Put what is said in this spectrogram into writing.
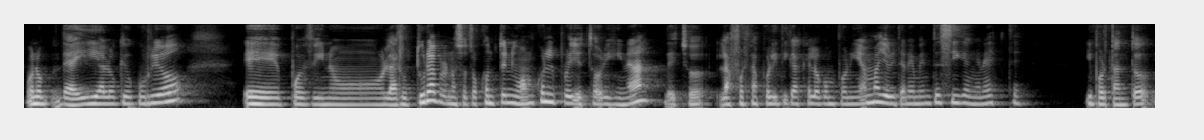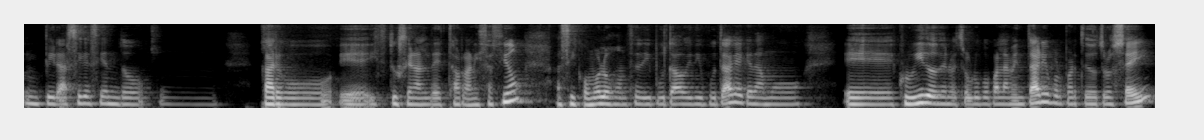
bueno, de ahí a lo que ocurrió, eh, pues vino la ruptura, pero nosotros continuamos con el proyecto original. De hecho, las fuerzas políticas que lo componían mayoritariamente siguen en este y por tanto Pilar sigue siendo un cargo eh, institucional de esta organización, así como los 11 diputados y diputadas que quedamos eh, excluidos de nuestro grupo parlamentario por parte de otros seis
